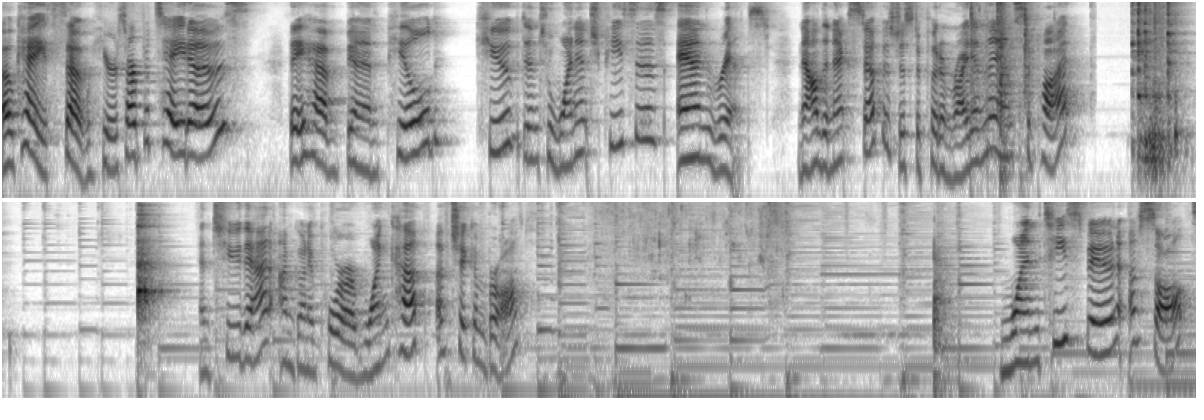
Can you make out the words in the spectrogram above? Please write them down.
Okay, so here's our potatoes. They have been peeled cubed into one inch pieces and rinsed. Now the next step is just to put them right in the Instapot. And to that, I'm going to pour our one cup of chicken broth. One teaspoon of salt.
